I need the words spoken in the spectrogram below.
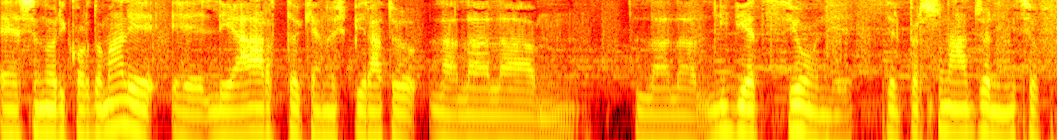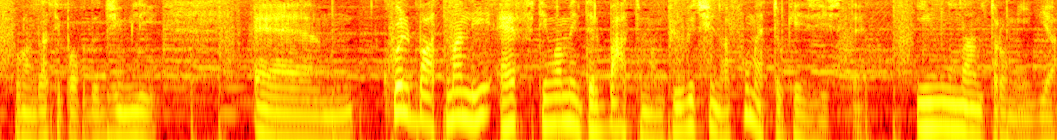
Eh, se non ricordo male, eh, le art che hanno ispirato la, la, la, l'ideazione del personaggio all'inizio furono dati proprio da Jim Lee. Eh, quel Batman lì è effettivamente il Batman più vicino al fumetto che esiste in un altro media,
